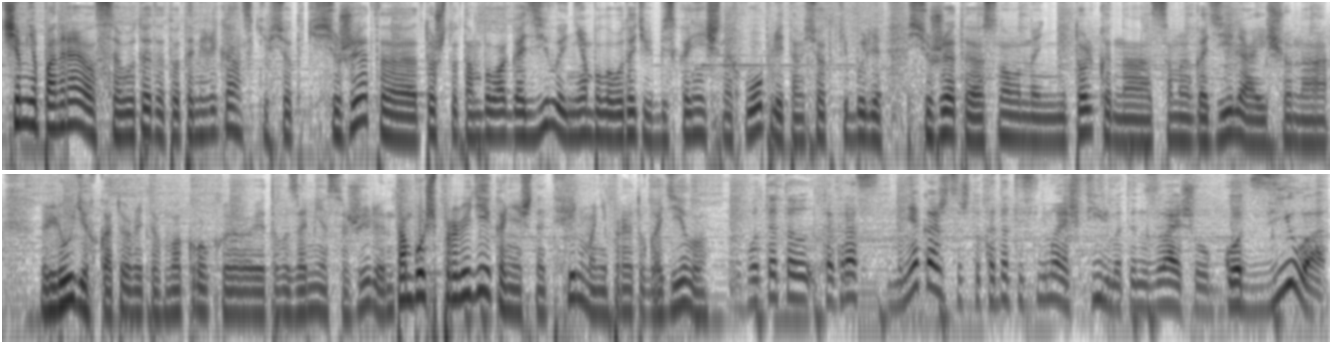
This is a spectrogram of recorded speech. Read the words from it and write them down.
Чем мне понравился вот этот вот американский все-таки сюжет, э, то, что там была Годзилла, и не было вот этих бесконечных воплей, там все-таки были сюжеты основаны не только на самой Годзилле, а еще на людях, которые там вокруг э, этого замеса жили. Ну, там больше про людей, конечно, этот фильм, а не про эту Годзиллу. Вот это как раз, мне кажется, что когда ты снимаешь фильм, и ты называешь его Годзилла,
